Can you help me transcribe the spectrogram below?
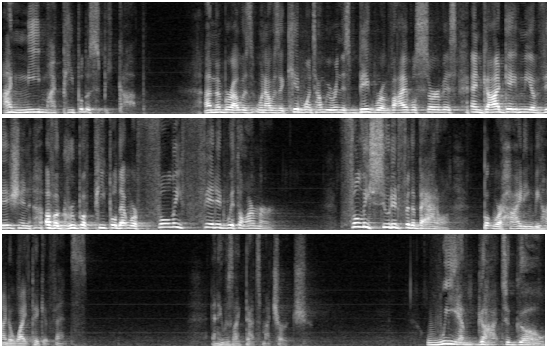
I need my people to speak up. I remember I was when I was a kid one time we were in this big revival service and God gave me a vision of a group of people that were fully fitted with armor, fully suited for the battle, but we're hiding behind a white picket fence. And he was like, That's my church. We have got to go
